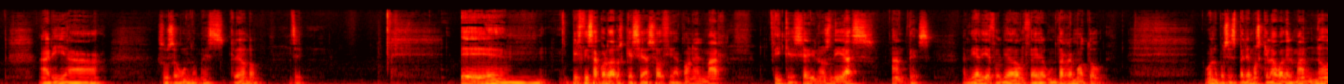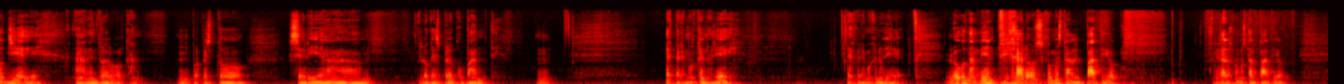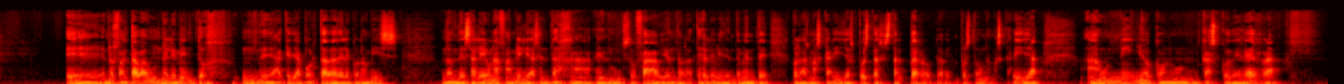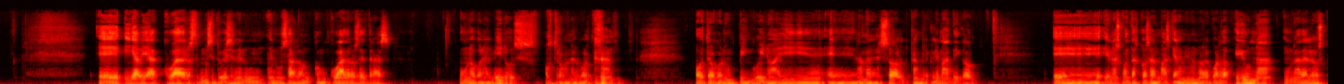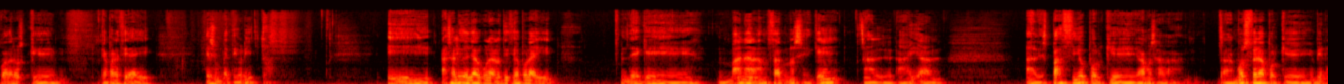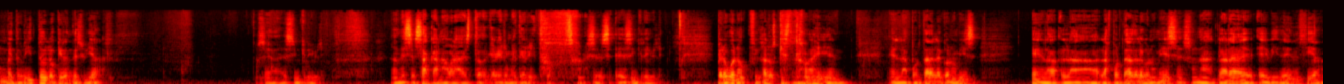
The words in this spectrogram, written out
Haría su segundo mes, creo, ¿no? Sí. Eh, Piscis, acordaros que se asocia con el mar y que si hay unos días antes, el día 10 o el día 11, hay algún terremoto, bueno, pues esperemos que el agua del mar no llegue adentro del volcán, porque esto sería lo que es preocupante. Esperemos que no llegue. Esperemos que no llegue. Luego también, fijaros cómo está el patio. Fijaros cómo está el patio. Eh, nos faltaba un elemento de aquella portada del Economist donde salía una familia sentada en un sofá viendo la tele, evidentemente, con las mascarillas puestas, hasta el perro que habían puesto una mascarilla, a un niño con un casco de guerra, eh, y había cuadros como si estuviesen en un, en un salón con cuadros detrás, uno con el virus, otro con el volcán, otro con un pingüino ahí eh, eh, dándole el sol, cambio climático, y unas cuantas cosas más que ahora mismo no recuerdo, y una, una de los cuadros que, que aparecía ahí es un meteorito. Y ha salido ya alguna noticia por ahí de que van a lanzar no sé qué al, ahí al, al espacio porque, vamos, a la atmósfera porque viene un meteorito y lo quieren desviar. O sea, es increíble. ¿Dónde se sacan ahora esto de que viene un meteorito? es, increíble. Pero bueno, fijaros que estaba ahí en, en la portada del Economist. En las portadas del Economist es una clara e, evidencia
